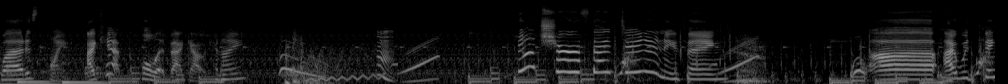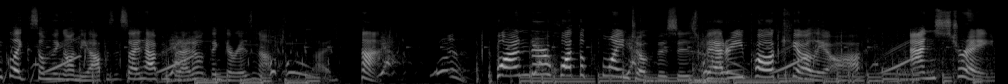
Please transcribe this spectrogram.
What is the point? I can't pull it back out, can I? Hmm. Not sure if that did anything. Uh, I would think like something on the opposite side happened, but I don't think there is an opposite side. Huh. Wonder what the point of this is. Very peculiar and strange.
